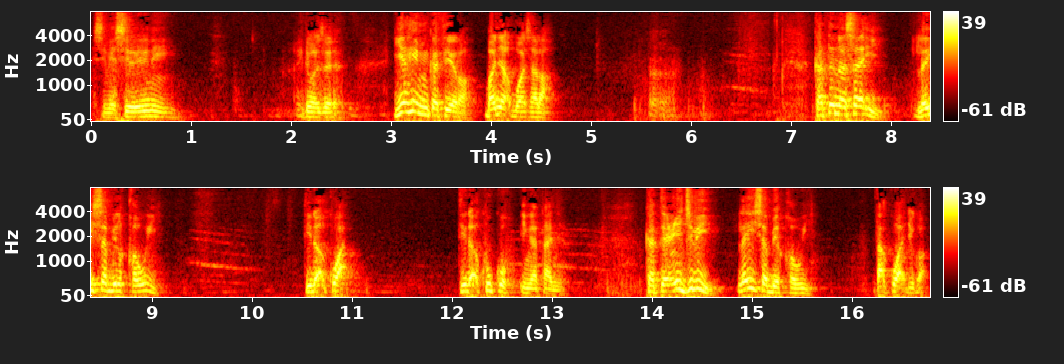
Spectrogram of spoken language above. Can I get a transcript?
biasa-biasa ini. Itu maksudnya. Yahim kathira. Banyak buat salah. Kata Nasai, laisa bil qawi. Tidak kuat. Tidak kukuh ingatannya. Kata Ijli, laisa bil qawi. Tak kuat juga.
